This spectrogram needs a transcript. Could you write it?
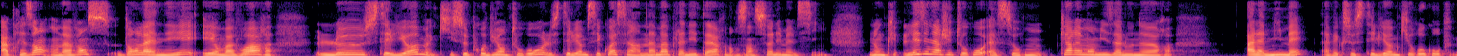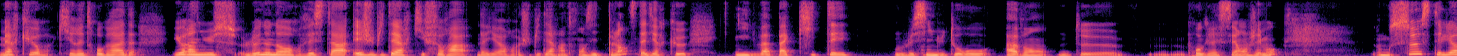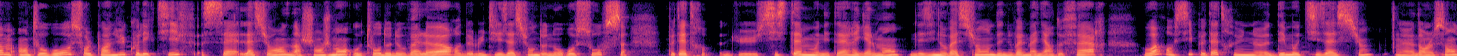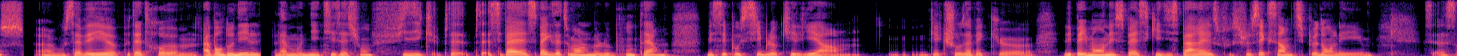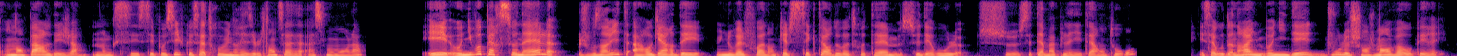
À présent, on avance dans l'année et on va voir le stellium qui se produit en taureau. Le stellium, c'est quoi? C'est un amas planétaire dans un seul et même signe. Donc, les énergies taureau, elles seront carrément mises à l'honneur à la mi-mai, avec ce stellium qui regroupe Mercure qui rétrograde, Uranus, le nœud Vesta et Jupiter qui fera d'ailleurs Jupiter un transit plein, c'est-à-dire que il va pas quitter le signe du taureau avant de progresser en gémeaux. Donc ce stellium en taureau, sur le point de vue collectif, c'est l'assurance d'un changement autour de nos valeurs, de l'utilisation de nos ressources, peut-être du système monétaire également, des innovations, des nouvelles manières de faire, voire aussi peut-être une démotisation euh, dans le sens, euh, vous savez, euh, peut-être abandonner la monétisation physique. C'est pas pas exactement le, bon terme, mais c'est possible qu'il y ait quelque chose avec les paiements en espèces qui disparaissent. Je sais que c'est un petit peu dans les on en parle déjà, donc c'est possible que ça trouve une résultante à, ce moment-là. Et au niveau personnel, je vous invite à regarder une nouvelle fois dans quel secteur de votre thème se déroule ce, cet amas planétaire en taureau et ça vous donnera une bonne idée d'où le changement va opérer.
